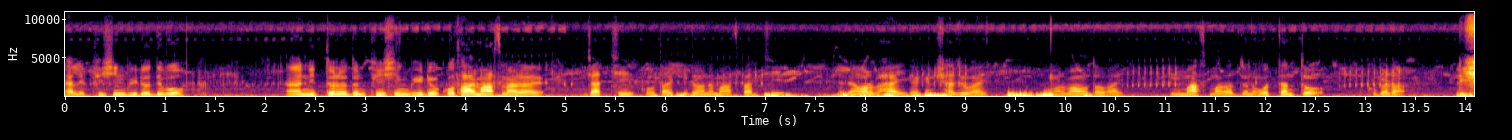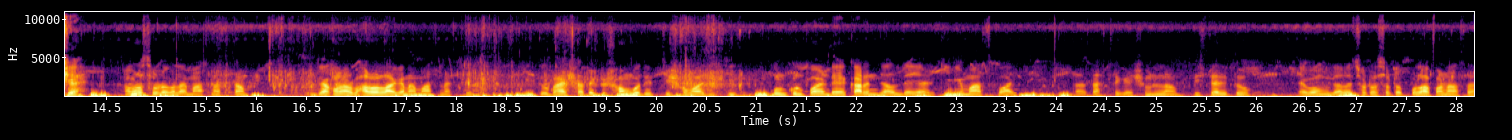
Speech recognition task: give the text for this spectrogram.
খালি ফিশিং ভিডিও দিব নিত্য নতুন ফিশিং ভিডিও কোথায় মাছ মারা যাচ্ছি, কোথায় কী ধরনের মাছ পাচ্ছি। যে আমার ভাই, দেখেন সাজু ভাই, আমার মামাতো ভাই মাছ মারার জন্য অত্যন্ত খুব একটা লিশা আমরা ছোটোবেলায় মাছ মারতাম, কিন্তু এখন আর ভালো লাগে না মাছ মারতে। কিন্তু ভাইয়ের সাথে একটু সঙ্গ দিচ্ছি, সময় দিচ্ছি। কোন কোন পয়েন্টে কারেন্ট জাল দেয় আর কী কী মাছ পায়, তার কাছ থেকে শুনলাম বিস্তারিত। এবং যারা ছোট ছোট পোলাপান আছে,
